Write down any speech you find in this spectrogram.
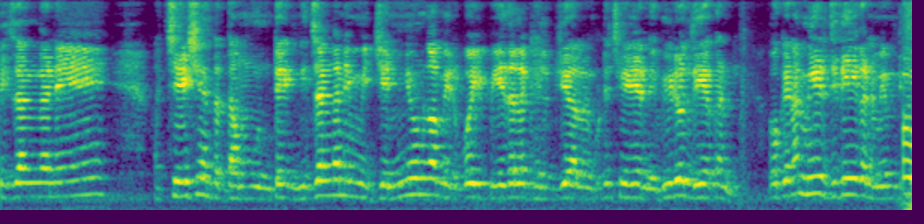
నిజంగానే చేసేంత దమ్ము ఉంటే నిజంగానే మీ జెన్యున్గా మీరు పోయి పేదలకు హెల్ప్ చేయాలనుకుంటే చేయండి. వీడియోలు తీయకండి. ఓకేనా? మీరు తీయకండి. మేము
